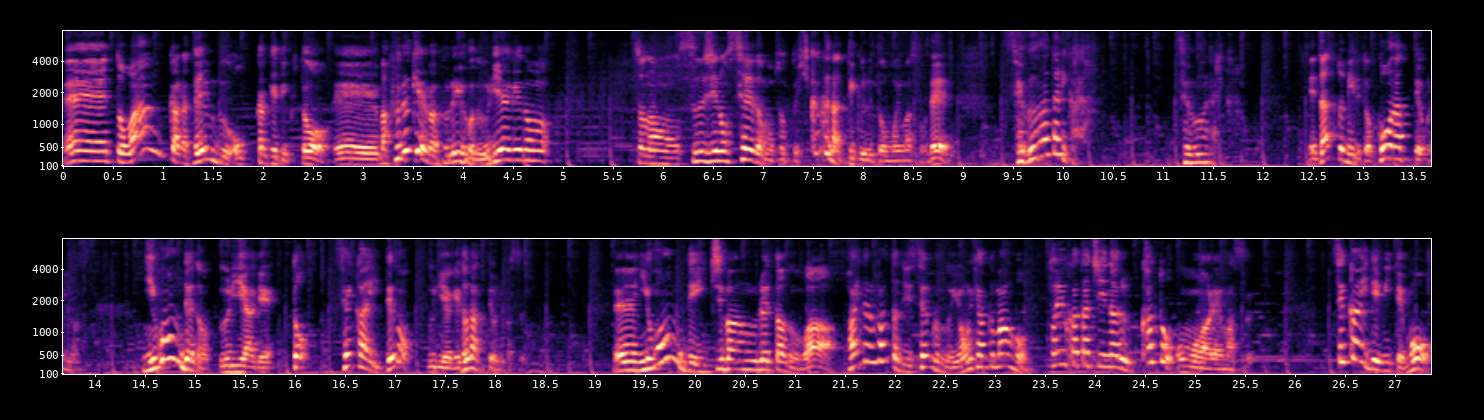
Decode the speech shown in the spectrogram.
えー、っと、1から全部追っかけていくと、えー、まあ、古ければ古いほど売り上げの、その、数字の精度もちょっと低くなってくると思いますので、7あたりから、7あたりから、えざっと見るとこうなっております。日本での売り上げと世界での売り上げとなっております。えー、日本で一番売れたのは「ファイナルファンタジー7」の400万本という形になるかと思われます世界で見ても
